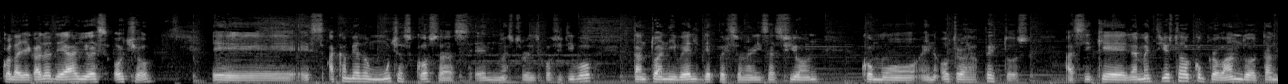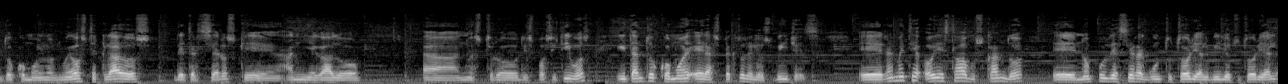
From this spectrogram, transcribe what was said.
con la llegada de iOS 8 es, ha cambiado muchas cosas en nuestro dispositivo, tanto a nivel de personalización como en otros aspectos. Así que realmente yo he estado comprobando tanto como los nuevos teclados de terceros que han llegado a nuestros dispositivos y tanto como el aspecto de los widgets. Eh, realmente hoy estaba buscando, eh, no pude hacer algún tutorial, video tutorial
